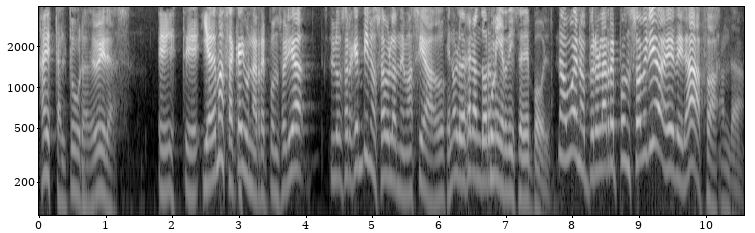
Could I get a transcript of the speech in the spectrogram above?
a esta altura, de veras, este, y además acá hay una responsabilidad. Los argentinos hablan demasiado. Que no lo dejaron dormir, dice De Paul. No, bueno, pero la responsabilidad es de la AFA. Anda.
